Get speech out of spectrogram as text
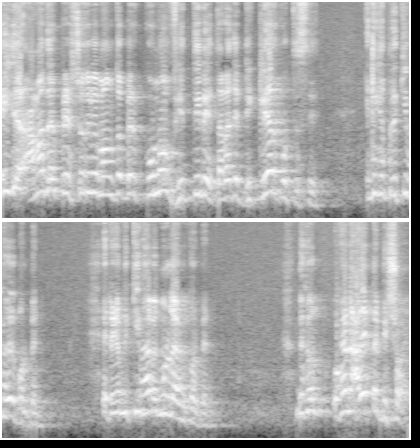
এই যে আমাদের প্রেস সচিবের মন্তব্যের কোনো ভিত্তি নেই, তারা যে ডিক্লেয়ার করতেছে, এটাকে আপনি কীভাবে বলবেন? এটাকে আপনি কীভাবে মূল্যায়ন করবেন? দেখুন, ওখানে আরেকটা বিষয়,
